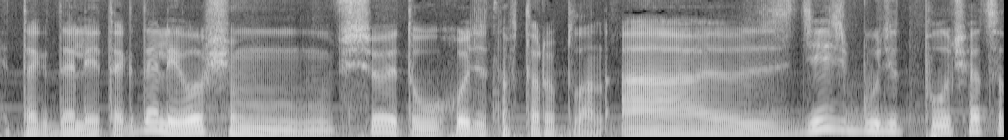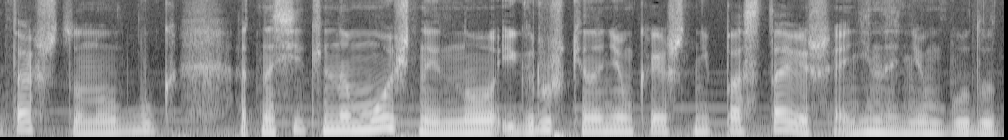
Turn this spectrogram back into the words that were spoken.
и так далее, и так далее. И, в общем, все это уходит на второй план. А здесь будет получаться так, что ноутбук относительно мощный, но игрушки на нем, конечно, не поставишь, и они на нем будут,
